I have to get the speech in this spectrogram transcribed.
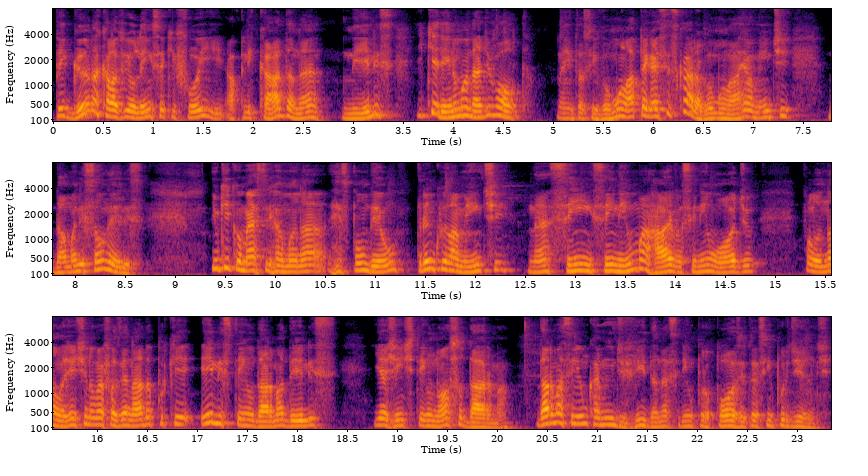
pegando aquela violência que foi aplicada né, neles e querendo mandar de volta. Né? Então assim, vamos lá pegar esses caras, vamos lá realmente dar uma lição neles. E o que, que o mestre Ramana respondeu tranquilamente, né, sem, sem nenhuma raiva, sem nenhum ódio, falou, não, a gente não vai fazer nada porque eles têm o Dharma deles e a gente tem o nosso Dharma. Dharma seria um caminho de vida, né? seria um propósito e assim por diante.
